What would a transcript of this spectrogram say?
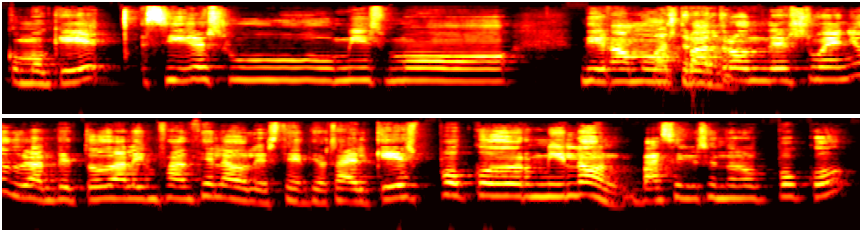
como que sigue su mismo digamos, patrón. de sueño durante toda la infancia y la adolescencia. O sea, el que es poco dormilón va a seguir siendo poco,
